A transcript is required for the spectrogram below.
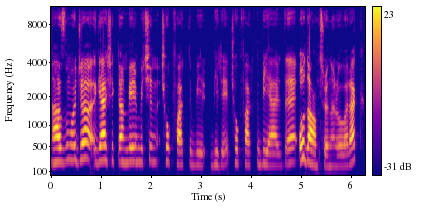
Nazım Hoca gerçekten benim için çok farklı bir biri, çok farklı bir yerde. O da antrenör olarak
